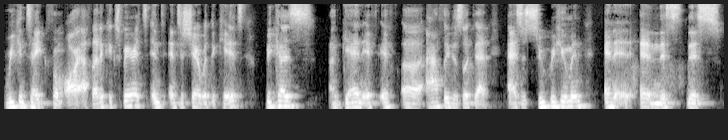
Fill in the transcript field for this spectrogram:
we can take from our athletic experience and, and to share with the kids because again, if if uh, athlete is looked at as a superhuman, and and this this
